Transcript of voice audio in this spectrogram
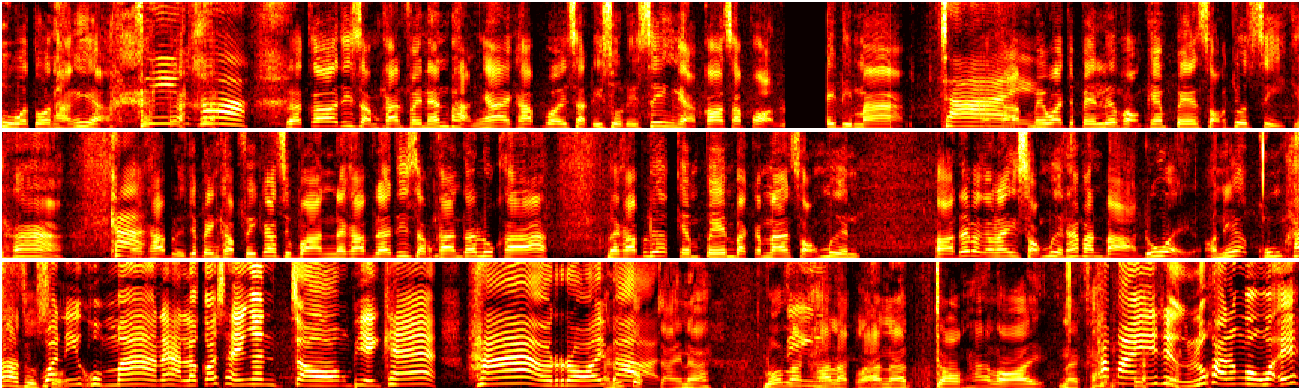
ตัวตัวถังอีกอะ จริงค่ะ แล้วก็ที่สำคัญไฟแนนซ์ผ่านง่ายครับ บริษัทอิสุริซิ่งเนี่ยก็ซัพพอร์ตได้ดีมากใช่นะครับไม่ว่าจะเป็นเรื่องของแคมเปญ 2.4ค่ะ นะครับหรือจะเป็นขับฟรี 90 วันนะครับและที่สำคัญถ้าลูกค้านะครับเลือกแคมเปญบัตรกำนัน20,000อ่า ได้บัตรกำนันอีก25,000 บาทด้วย อันเนี้ยคุ้มค่าสุดวันนี้คุ้มมากนะคะแล้วก็ใช้เงินจองเพียงแค่ๆ500อันนี้บาตกทใจนะลดราคาหลักล้านนะจอง 500 นะครับทำไมถึงลูกค้าต้องงงว่าเอ๊ะ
